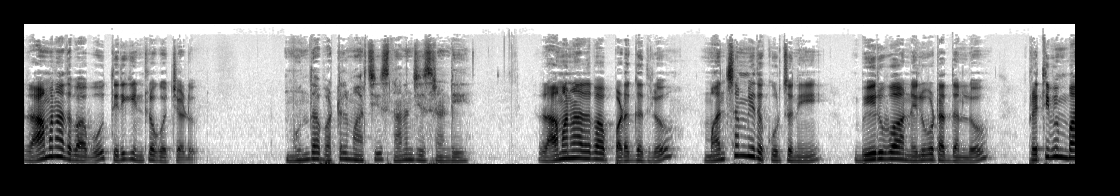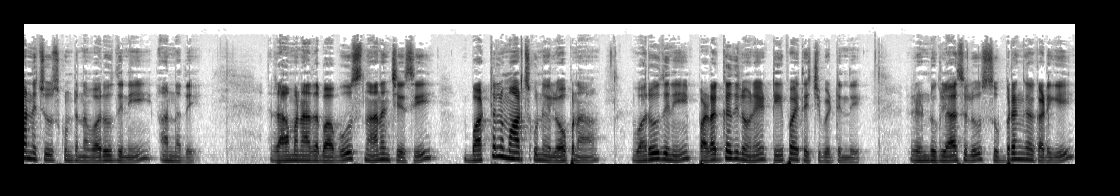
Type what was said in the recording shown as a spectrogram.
రామనాథబాబు తిరిగి ఇంట్లోకి వచ్చాడు ముందా బట్టలు మార్చి స్నానం చేసిరండి. రామనాథబాబు పడగదిలో మంచం మీద కూర్చొని బీరువా నిలువటద్దంలో ప్రతిబింబాన్ని చూసుకుంటున్న వరుదిని అన్నది. రామనాథబాబు స్నానం చేసి బట్టలు మార్చుకునే లోపన వరుదిని పడగ్గదిలోనే టీపాయ్ తెచ్చిపెట్టింది. రెండు గ్లాసులు శుభ్రంగా కడిగి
